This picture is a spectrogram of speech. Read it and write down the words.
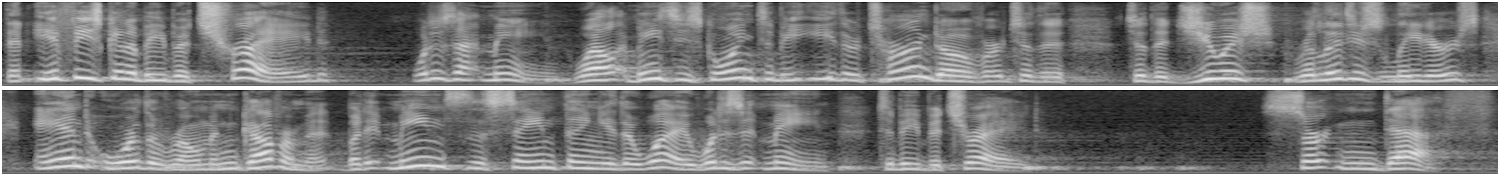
that if he's going to be betrayed, what does that mean? Well, it means he's going to be either turned over to the, to the Jewish religious leaders and or the Roman government. But it means the same thing either way. What does it mean to be betrayed? Certain death.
